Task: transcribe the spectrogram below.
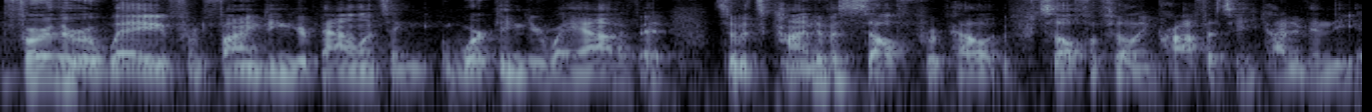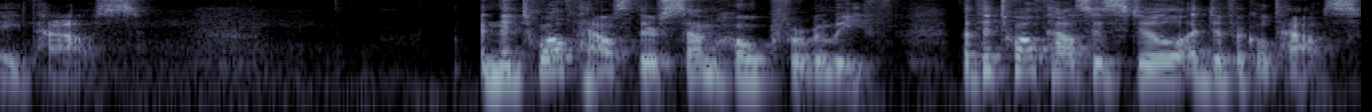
further away from finding your balance and working your way out of it. So it's kind of a self self fulfilling prophecy, kind of in the eighth house. In the 12th house, there's some hope for relief, but the 12th house is still a difficult house.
